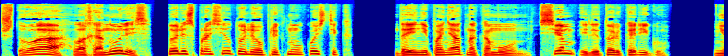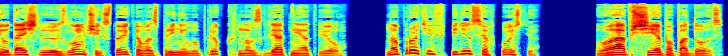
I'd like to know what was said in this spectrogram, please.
«Что, лоханулись?» — то ли спросил, то ли упрекнул Костик. Да и непонятно, кому он, всем или только Ригу. Неудачливый взломчик стойко воспринял упрек, но взгляд не отвел. Напротив, вперился в Костю. «Вообще попадос.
